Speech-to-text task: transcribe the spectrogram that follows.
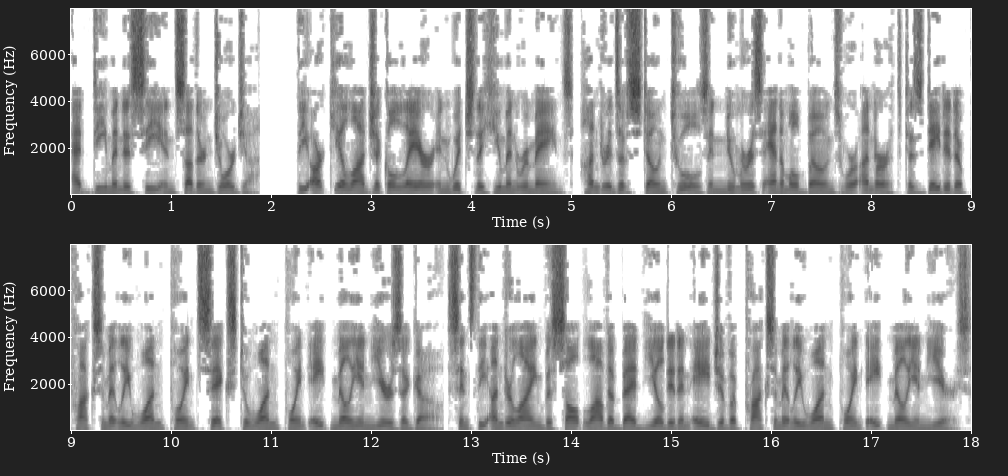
at D. in southern Georgia. The archaeological layer in which the human remains, hundreds of stone tools and numerous animal bones were unearthed is dated approximately 1.6 to 1.8 million years ago since the underlying basalt lava bed yielded an age of approximately 1.8 million years.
